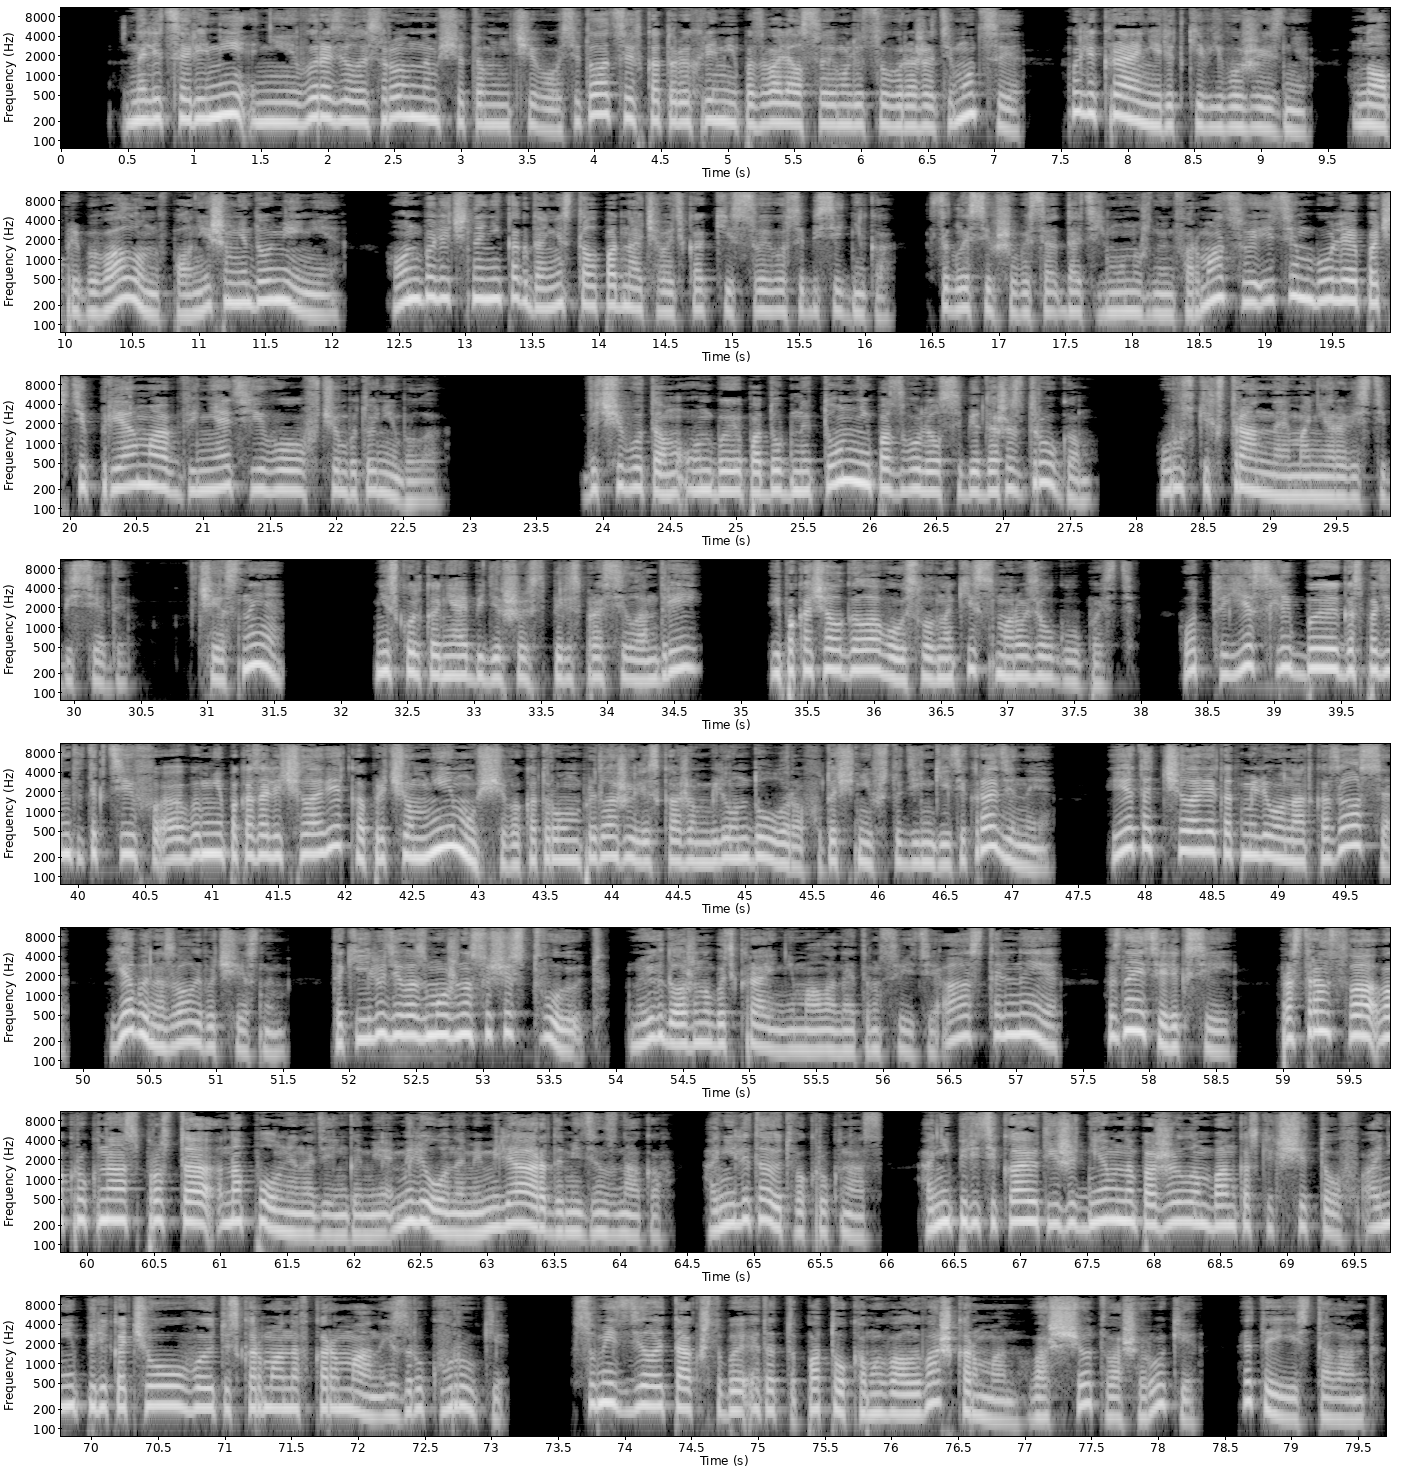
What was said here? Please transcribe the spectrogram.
На лице Реми не выразилось ровным счетом ничего. Ситуации, в которых Реми позволял своему лицу выражать эмоции, были крайне редки в его жизни, но пребывал он в полнейшем недоумении. Он бы лично никогда не стал подначивать как кис своего собеседника. Согласившегося дать ему нужную информацию и тем более почти прямо обвинять его в чем бы то ни было. Да чего там, он бы подобный тон не позволил себе даже с другом. У русских странная манера вести беседы. Честные? Нисколько не обидевшись, переспросил Андрей и покачал головой, словно кис сморозил глупость. Вот если бы господин детектив, э, вы мне показали человека, причем неимущего, которому предложили, скажем, миллион долларов, уточнив, что деньги эти краденые, и этот человек от миллиона отказался, я бы назвал его честным. Такие люди, возможно, существуют, но их должно быть крайне мало на этом свете. А остальные... Вы знаете, Алексей, пространство вокруг нас просто наполнено деньгами, миллионами, миллиардами дензнаков. Они летают вокруг нас. Они перетекают ежедневно по жилам банковских счетов. Они перекочевывают из кармана в карман, из рук в руки. Суметь сделать так, чтобы этот поток омывал и ваш карман, ваш счет, ваши руки – это и есть талант.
